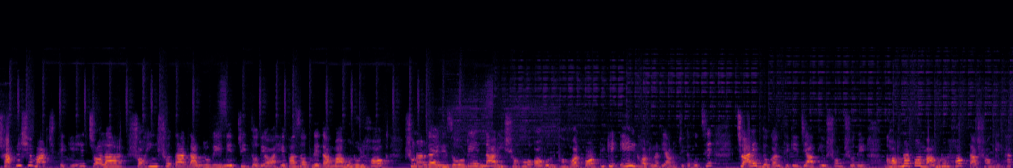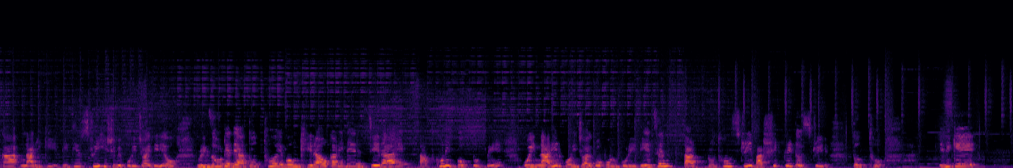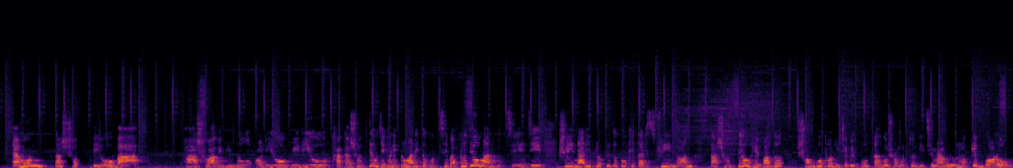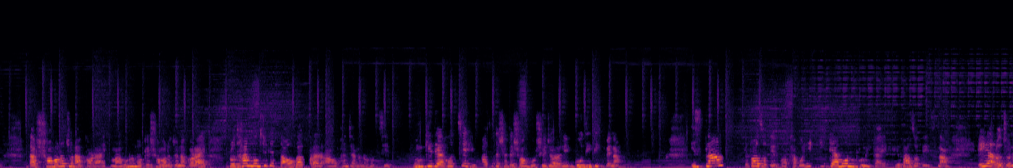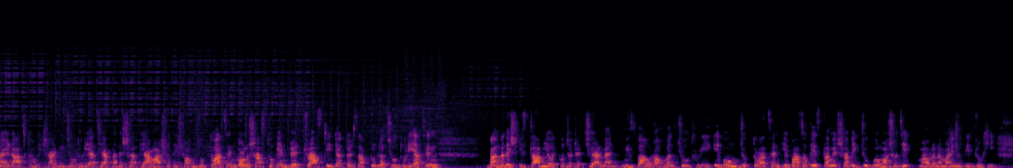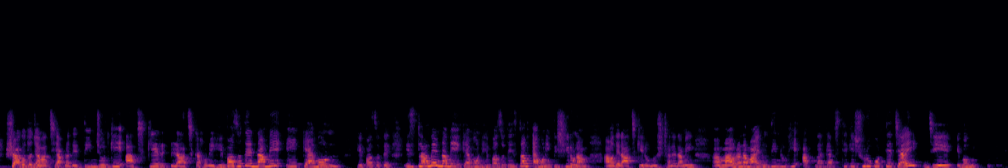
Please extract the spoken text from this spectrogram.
ছাব্বিশে মার্চ থেকে চলা সহিংসতা তাণ্ডবে নেতৃত্ব দেওয়া হেফাজত নেতা মামুনুল হক সোনারগাঁয় রিসোর্টে নারী সহ অবরুদ্ধ হওয়ার পর থেকে এই ঘটনাটি আলোচিত হচ্ছে চায়ের দোকান থেকে জাতীয় সংসদে। ঘটনার পর মামুনুল হক তার সঙ্গে থাকা নারীকে দ্বিতীয় স্ত্রী হিসেবে পরিচয় দিলেও রিসোর্টে দেয়া তথ্য এবং ঘেরাওকারীদের জেরায় তাৎক্ষণিক বক্তব্যে ওই নারীর পরিচয় গোপন করে দিয়েছেন তার প্রথম স্ত্রী বা স্বীকৃত স্ত্রীর তথ্য। এদিকে এমনটা সত্ত্বেও বা ফাঁস হওয়া বিভিন্ন অডিও, ভিডিও থাকা সত্ত্বেও যেখানে প্রমাণিত হচ্ছে বা প্রতীয়মান হচ্ছে যে সেই নারী প্রকৃতপক্ষে তার স্ত্রী নন, তা সত্ত্বেও হেফাজত সংগঠন হিসেবে পূর্ণাঙ্গ সমর্থন দিচ্ছে মামুনুল হককে, বরং তার সমালোচনা করায়, মামুনুল হকের সমালোচনা করায় প্রধানমন্ত্রীকে তাওবা করার আহ্বান জানানো হচ্ছে। হুমকি দেওয়া হচ্ছে, হেফাজতের সাথে সংঘর্ষে জড়ালে গদি টিকবে না। ইসলাম, হেফাজতের কথা বলি কেমন ভূমিকায়? হেফাজতে ইসলাম। এই আলোচনায় রাজকাহনী শারবিন চৌধুরী আছে আপনাদের সাথে। আমার সাথে সংযুক্ত আছেন গণস্বাস্থ্য কেন্দ্রের ট্রাস্টি ডাক্তার জাফরুল্লাহ চৌধুরী আছেন বাংলাদেশ ইসলামী ঐক্যজোটের চেয়ারম্যান মিসবাহুর রহমান চৌধুরী এবং যুক্ত আছেন হেফাজতে ইসলামের সাবেক যুগ্ম মহাসচিব মাওলানা মাইনুদ্দিন রুহি। স্বাগত জানাচ্ছি আপনাদের তিনজনকেই আজকের রাজকাহনে হেফাজতের নামে এ কেমন হেফাজতে। ইসলামের নামে কেমন হেফাজতে? ইসলাম এমন একটি শিরোনাম আমাদের আজকের অনুষ্ঠানের। আমি মাওলানা মাইনুদ্দিন রুহি আপনার কাছ থেকে শুরু করতে চাই যে, এবং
